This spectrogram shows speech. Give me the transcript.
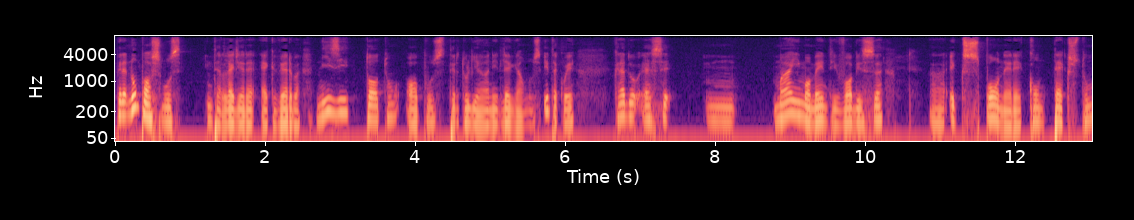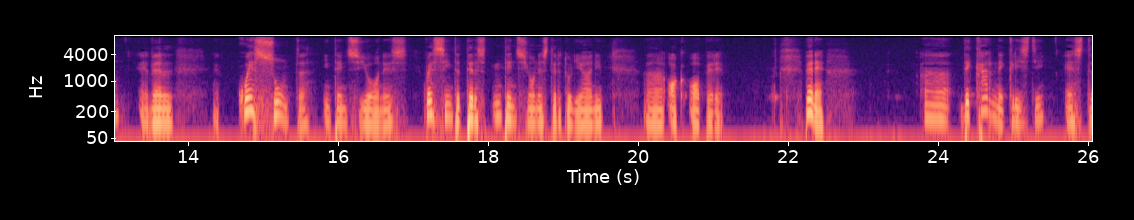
Bene, non possumus interlegere ec verba nisi totum opus Tertulliani legamus. Itaque credo esse mm, mai in momenti vobis uh, exponere contextum e vel eh, quae sunt intentiones quae sunt ter intentiones Tertulliani uh, hoc opere. Bene, uh, de carne Christi est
